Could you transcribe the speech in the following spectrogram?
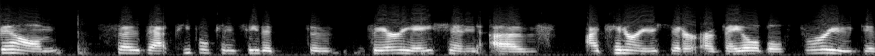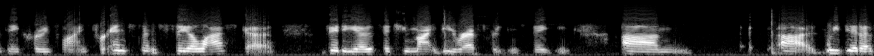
film so that people can see the, the variation of itineraries that are available through Disney Cruise Line. For instance, the Alaska videos that you might be referencing. Um, uh, we did a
